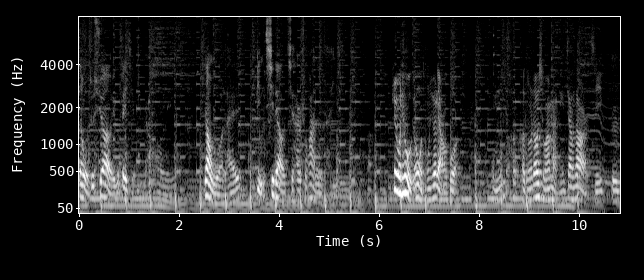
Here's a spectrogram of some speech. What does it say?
但我就需要有一个背景，然后让我来摒弃掉其他人说话的那个杂音。这个问题我跟我同学聊过，我们很很多人都喜欢买那个降噪耳机，嗯，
